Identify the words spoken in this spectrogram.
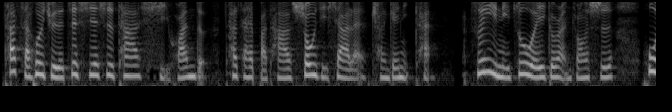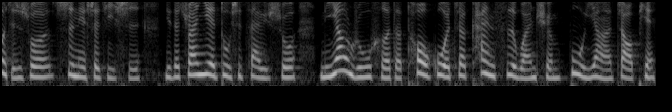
他才会觉得这些是他喜欢的，他才把它收集下来传给你看。所以，你作为一个软装师，或者是说室内设计师，你的专业度是在于说，你要如何的透过这看似完全不一样的照片，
